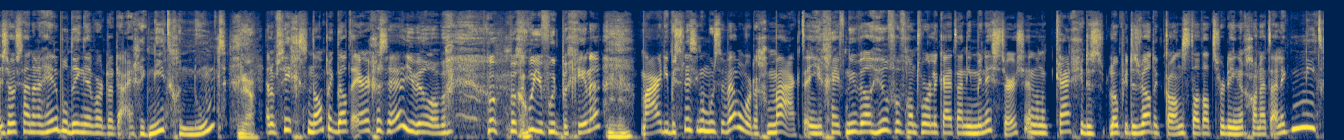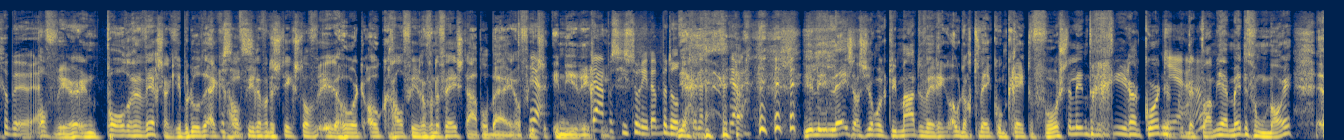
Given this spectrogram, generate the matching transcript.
zo staan er een heleboel dingen worden er eigenlijk niet genoemd. Ja. En op zich snap ik dat ergens. Hè? Je wil op, op een goede voet beginnen. Mm -hmm. Maar die beslissingen moeten wel worden gemaakt. En je geeft nu wel heel veel verantwoordelijkheid aan die ministers. En dan krijg je dus, loop je dus wel de kans dat dat soort dingen gewoon uiteindelijk niet gebeuren. Of weer een polder en wegzak. Je bedoelt eigenlijk halveren van de stikstof hoort ook halveren van de veestapel bij. Of iets iets in die richting. Ja, precies, sorry, dat bedoelde ik. Ja. Jullie lezen als jonge klimaatbeweging ook nog twee concrete voorstellen in het regeerakkoord. Ja. Daar kwam jij mee, dat vond ik mooi. Eh,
